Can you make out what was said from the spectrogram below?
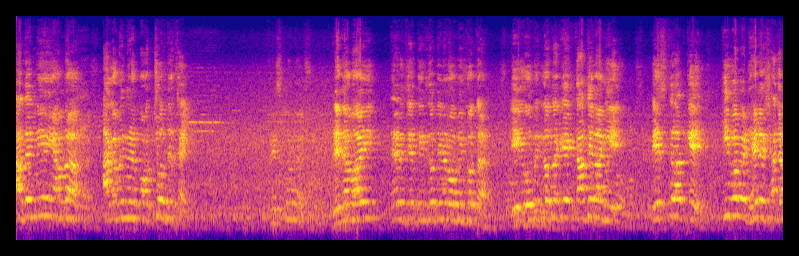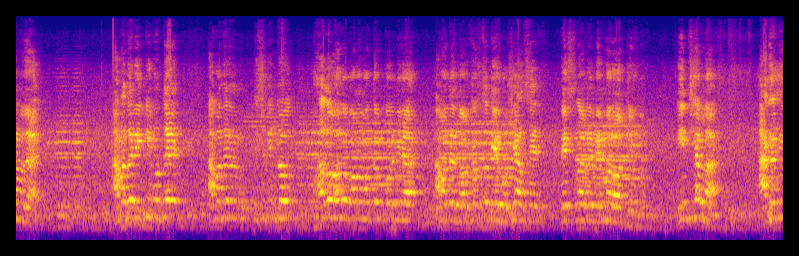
তাদের নিয়েই আমরা আগামী দিনে পথ চলতে চাই। রেজা ভাই এর যে দীর্ঘদিনের অভিজ্ঞতা, এই অভিজ্ঞতাকে কাজে লাগিয়ে প্রেস ক্লাবকে কীভাবে ঢেলে সাজানো যায়? আমাদের ইতিমধ্যে আমাদের কিছু কিন্তু ভালো ভালো গণমাধ্যম কর্মীরা আমাদের দরখাস্ত দিয়ে বসে আছে প্রেস ক্লাবের মেম্বার হওয়ার জন্য। ইনশাল্লাহ আগামী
